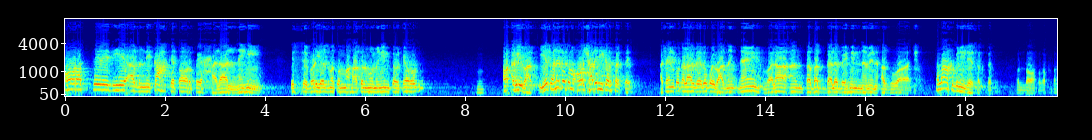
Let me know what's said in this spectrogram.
عورت تیرے لیے اب نکاح کے طور پہ حلال نہیں، اس سے بڑی عظمت امہات المومنین کی اور کیا ہوگی؟ اور اگلی بات، یہ تو ہے نا کہ تم اور شادی نہیں کر سکتے۔ اچھا ان کو طلاق دے دو، کوئی بات نہیں۔ نہیں، ولا ان تبدل بہن من ازواج طلاق بھی نہیں دے سکتے ہو۔ اللہ اکبر۔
